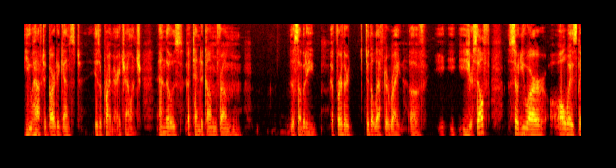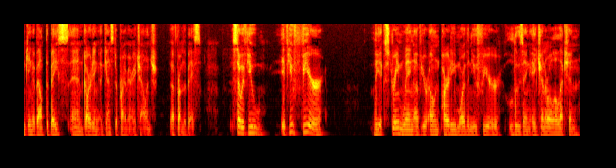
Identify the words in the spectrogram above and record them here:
you have to guard against is a primary challenge. And those tend to come from somebody further to the left or right of yourself. So you are always thinking about the base and guarding against a primary challenge uh, from the base. So if you if you fear the extreme wing of your own party more than you fear losing a general election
